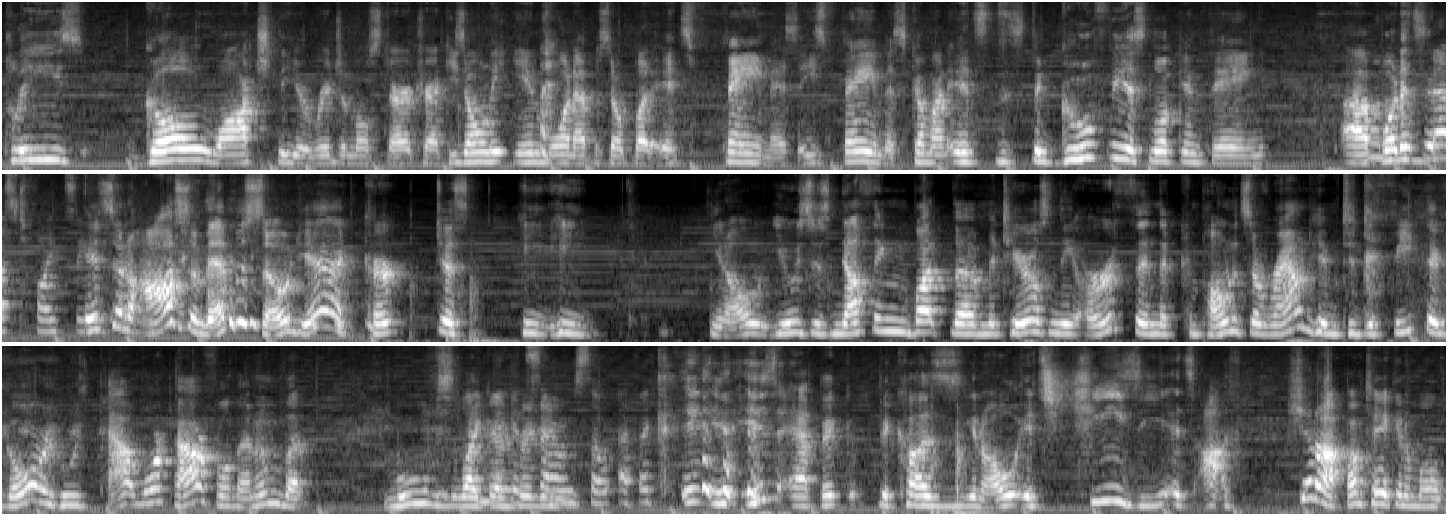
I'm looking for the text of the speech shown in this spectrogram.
please go watch the original Star Trek. He's only in one episode, but it's famous. He's famous. Come on, it's, it's the goofiest looking thing. Uh, One but of it's the best fight scenes. it's an awesome episode. Yeah, Kirk just he he you know uses nothing but the materials in the earth and the components around him to defeat the Gorn, who's pow- more powerful than him, but moves like Make a it friggin' sound so epic. it, it is epic because you know it's cheesy. It's uh, shut up. I'm taking him out.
